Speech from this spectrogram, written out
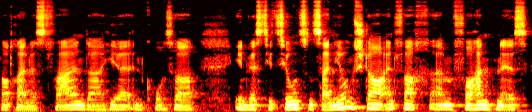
Nordrhein-Westfalen, da hier ein großer Investitions- und Sanierungsstau einfach ähm, vorhanden ist.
